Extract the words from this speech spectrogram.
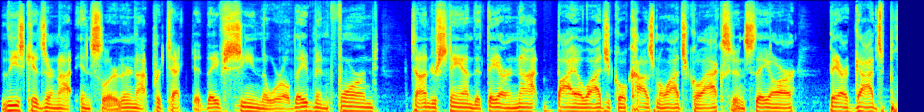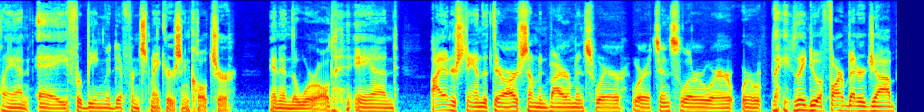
these kids are not insular. They're not protected. They've seen the world. They've been formed to understand that they are not biological, cosmological accidents. They are they are God's plan A for being the difference makers in culture and in the world. And I understand that there are some environments where, where it's insular, where where they, they do a far better job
